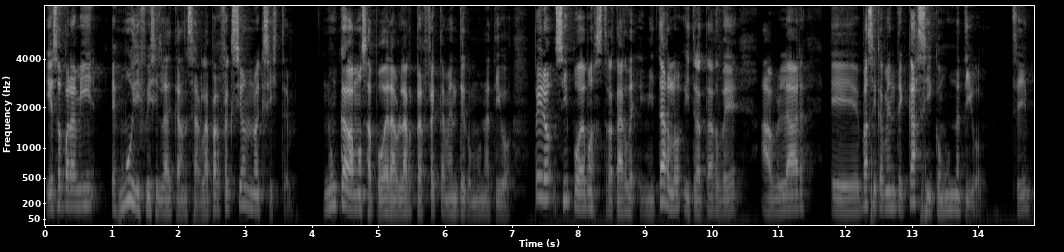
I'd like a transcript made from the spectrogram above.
Y eso para mí es muy difícil de alcanzar. La perfección no existe. Nunca vamos a poder hablar perfectamente como un nativo, pero sí podemos tratar de imitarlo y tratar de hablar eh, básicamente casi como un nativo. ¿sí?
